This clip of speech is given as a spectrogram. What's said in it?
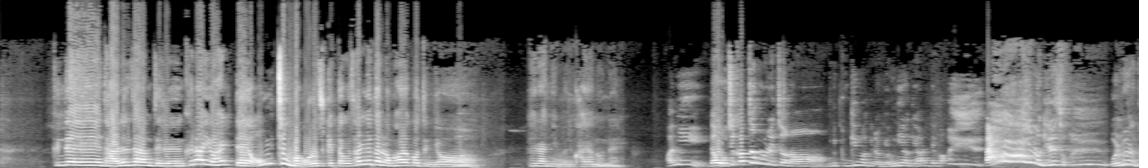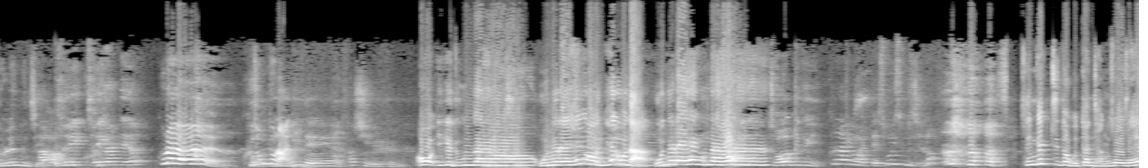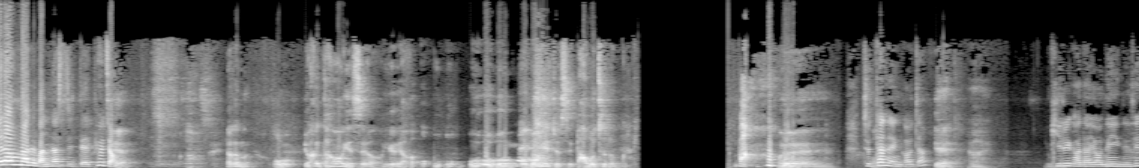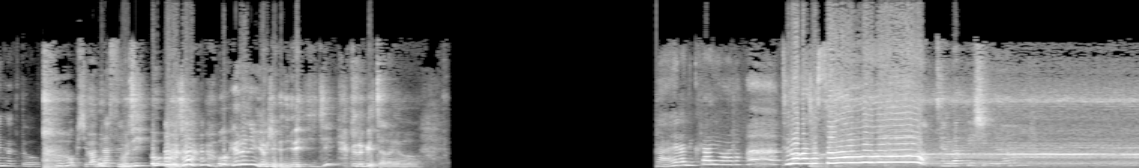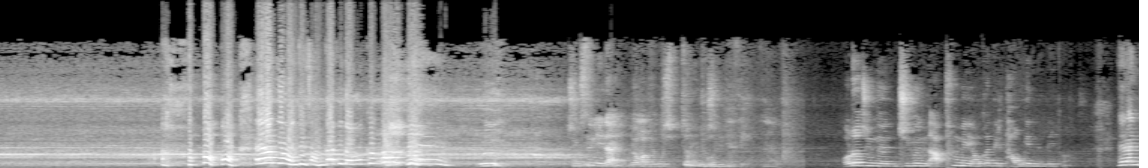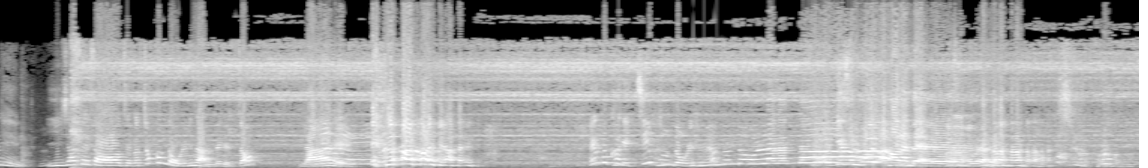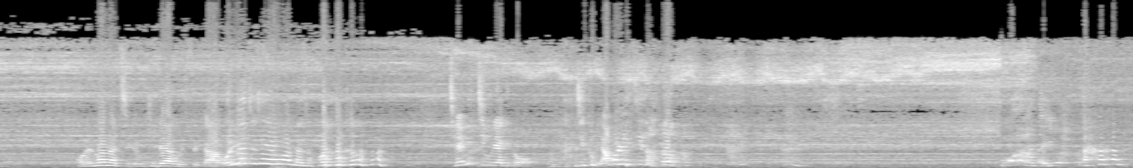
근데 다른 사람들은 크라이오 할 때 엄청 막 얼어 죽겠다고 살려달라고 하거든요. 헤라님은 과연 오늘? 아니 나 어제 깜짝 놀랐잖아. 우리 보기막이랑 영희하게 하는데 막아막 이래서 얼마나 놀랐는지. 아, 아, 저희, 저희가 할 때요? 그래. 그 정도는 아닌데 사실. 어 이게 누군가요? 오늘의 행운 행운아. 오늘의 행운아. 저 아기도 크라이오 할 때 소리 소리 질러? 생각지도 못한 장소에서 헤라 엄마를 만났을 때 표정 예. 약간 어 약간 당황했어요. 이게 약간 어, 어, 어, 어벙 어벙해졌어요. 바보처럼 그렇게. 예. 좋다는 거죠? 예. 아, 길을 가다 연예인은 생각도 없이 어, 만났을 때 뭐지? 어 뭐지? 어 혜련님 여기 웬일이지? 그런 거 있잖아요. 자, 헤라님 크라이오 하러 들어가셨어요. 장갑 끼시고요. 헤라님한테 장갑이 너무 큰 것 같아. 죽습니다 영하 150점 얼어 죽는 죽은 아픔의 영가들이 다 오겠는데 이거 헤라님, 이 샷에서 제가 조금 더 올리면 안 되겠죠? 야해. 야해. 행복하겠지? 좀 더 올리면? 좀 더 올라간다. 어깨선 보여요. 앞에 안안 돼. 돼. 얼마나 지금 기대하고 있을까? 올려주세요 하면서. 재밌지 우리 아기 너 지금 약 올리지 너 와, 나 이거.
